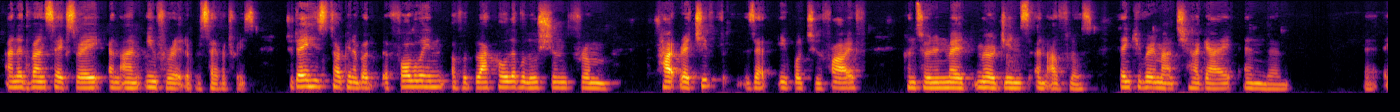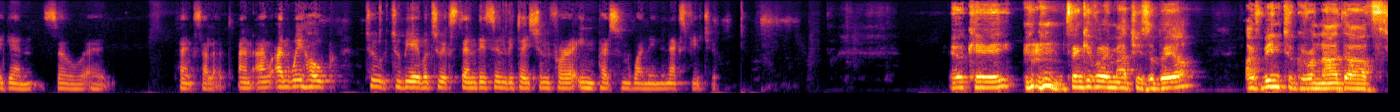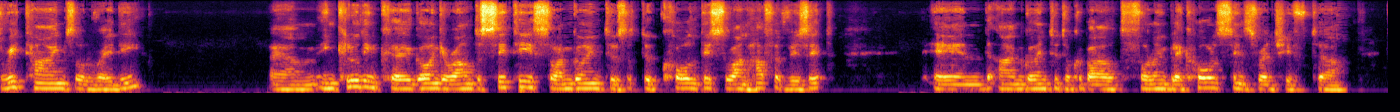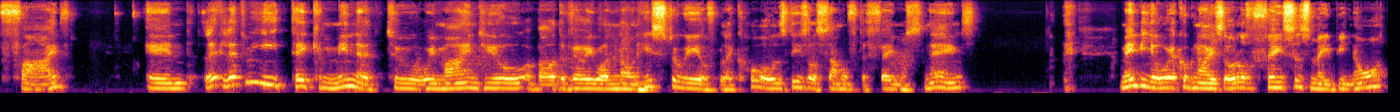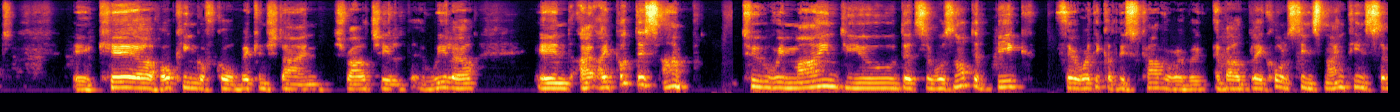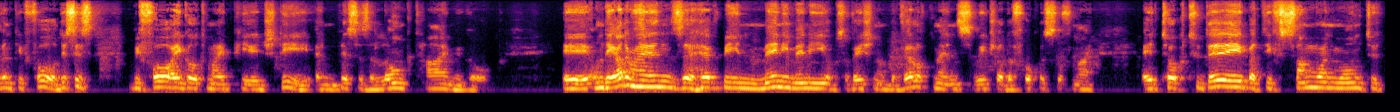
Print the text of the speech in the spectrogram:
and advanced X-ray and infrared observatories. Today he's talking about the following of the black hole evolution from high redshift, Z equal to five, concerning mergings and outflows. Thank you very much, Hagai, and um, uh, again, so uh, Thanks a lot. And, and, and we hope to, to be able to extend this invitation for an in-person one in the next future. Okay, thank you very much, Isabel. I've been to Granada three times already, um, including uh, going around the city. So I'm going to, to call this one half a visit. And I'm going to talk about following black holes since redshift uh, 5. And let, let, me take a minute to remind you about the very well-known history of black holes. These are some of the famous names. Maybe you recognize all of the faces, maybe not. uh, Kerr, Hawking, of course, Bekenstein, Schwarzschild, Wheeler. And I, I put this up to remind you that there was not a big theoretical discovery about black holes since 1974. This is before I got my PhD, and this is a long time ago. Uh, on the other hand, there have been many, many observational developments, which are the focus of my uh, talk today. But if someone wants to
